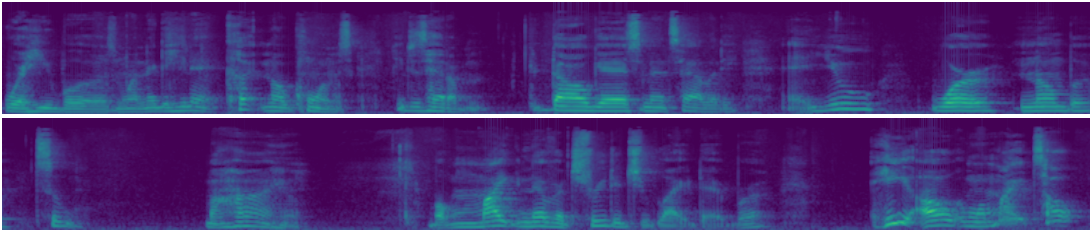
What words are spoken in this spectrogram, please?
where he was, my nigga. He didn't cut no corners. He just had a dog ass mentality. And you were number two behind him. But Mike never treated you like that, bro. He all when Mike talk,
